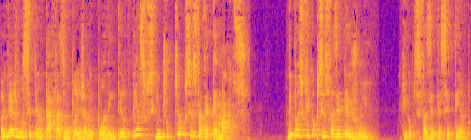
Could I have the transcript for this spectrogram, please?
ao invés de você tentar fazer um planejamento para o ano inteiro, pensa o seguinte: o que eu preciso fazer até março? Depois, o que eu preciso fazer até junho? O que eu preciso fazer até setembro?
